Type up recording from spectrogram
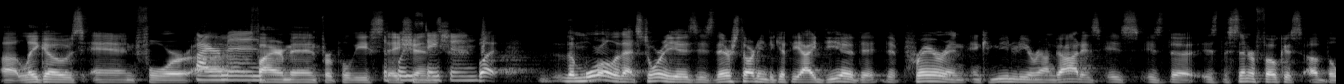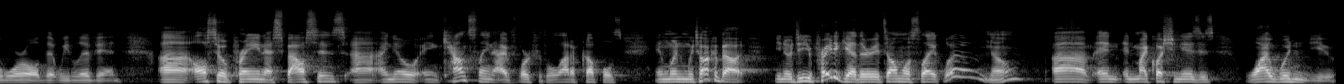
uh, Legos and for uh, firemen, firemen for police stations. Police station. But the moral of that story is is they're starting to get the idea that, that prayer and, and community around God is, is, is, the, is the center focus of the world that we live in. Uh, also praying as spouses. Uh, I know in counseling, I've worked with a lot of couples, and when we talk about, you know, do you pray together? It's almost like, well, no. Uh, and, and my question is, is why wouldn't you?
